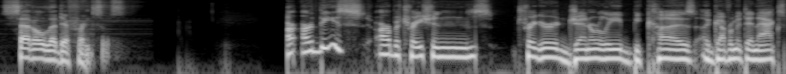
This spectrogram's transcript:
settle the differences. Are, are these arbitrations triggered generally because a government enacts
